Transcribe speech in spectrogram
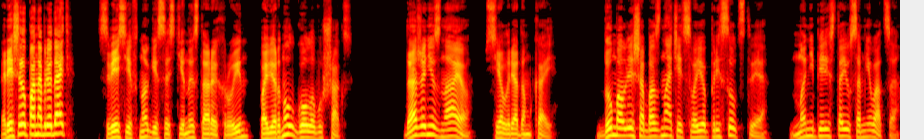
«Решил понаблюдать?» Свесив ноги со стены старых руин, повернул голову Шакс. «Даже не знаю», — сел рядом Кай. «Думал лишь обозначить свое присутствие, но не перестаю сомневаться.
